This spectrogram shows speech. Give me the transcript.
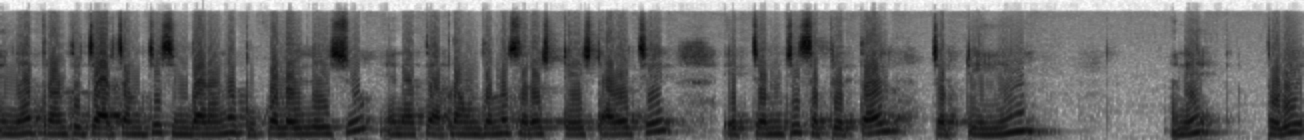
અહીંયા ત્રણથી ચાર ચમચી સિંગદાણાનો ભૂકો લઈ લઈશું. એનાથી આપણા ઊંધામાં સરસ ટેસ્ટ આવે છે. એક ચમચી સફેદ તલ, ચપટી હિંગ અને થોડી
